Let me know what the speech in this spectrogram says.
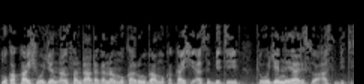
muka kai shi wajen ɗan sanda daga nan muka ruga muka kai shi asibiti to wajen ne ya rasu a asibiti.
